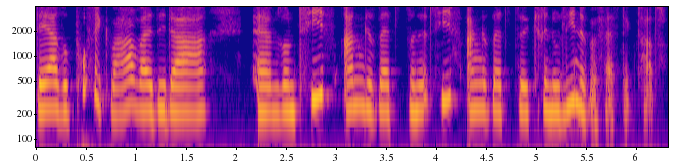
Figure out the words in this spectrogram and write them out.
der so puffig war, weil sie da ähm, so ein tief angesetzt, so eine tief angesetzte Krinoline befestigt hat.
